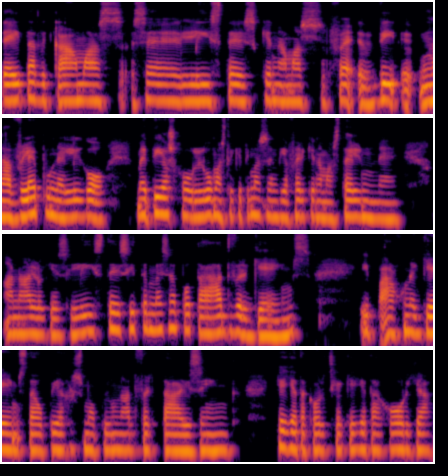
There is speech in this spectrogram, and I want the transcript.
data δικά μας σε λίστες και να, μας, να βλέπουν λίγο με τι ασχολούμαστε και τι μας ενδιαφέρει και να μας στέλνουν ανάλογες λίστες, είτε μέσα από τα advert games. Υπάρχουν games τα οποία χρησιμοποιούν advertising και για τα κορίτσια και για τα αγόρια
